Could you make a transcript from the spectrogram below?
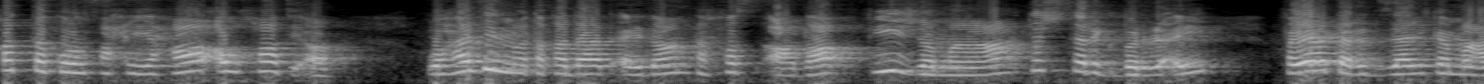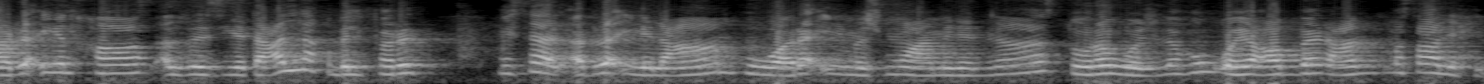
قد تكون صحيحة أو خاطئة. وهذه المعتقدات أيضا تخص أعضاء في جماعة تشترك بالرأي فيعترض ذلك مع الرأي الخاص الذي يتعلق بالفرد. مثال الرأي العام هو رأي مجموعة من الناس تروج له ويعبر عن مصالحه.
